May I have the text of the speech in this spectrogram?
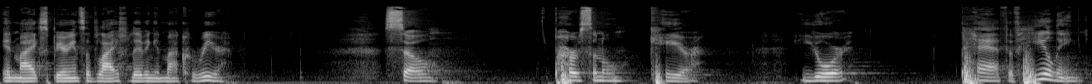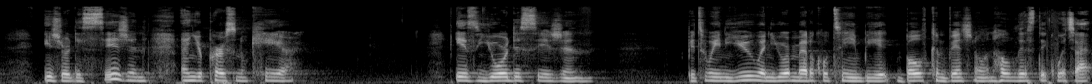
in my experience of life, living in my career. So, personal care, your path of healing is your decision, and your personal care is your decision between you and your medical team, be it both conventional and holistic, which I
